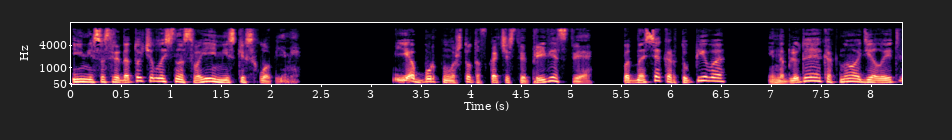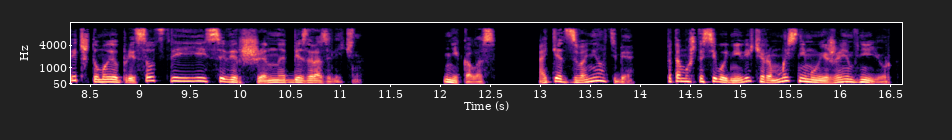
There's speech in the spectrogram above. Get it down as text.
и не сосредоточилась на своей миске с хлопьями? Я буркнула что-то в качестве приветствия, поднося карту пива и наблюдая, как Ноа делает вид, что мое присутствие ей совершенно безразлично. «Николас, отец звонил тебе, потому что сегодня вечером мы с ним уезжаем в Нью-Йорк.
